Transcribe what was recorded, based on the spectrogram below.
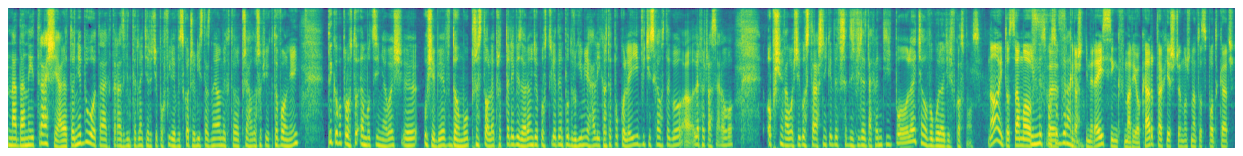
na danej trasie, ale to nie było tak jak teraz w internecie, że ci po chwili wyskoczy lista znajomych, kto przejechał to szybciej, kto wolniej, tylko po prostu emocje miałeś y, u siebie w domu, przy stole, przed telewizorem, gdzie po prostu jeden po drugim jechali każdy po kolei i wyciskał z tego lepsze czasy, albo obśmiewało się go strasznie, kiedy wszedł w zakręt i poleciał w ogóle gdzieś w kosmos. No i to samo Inny w, sposób w. Crash Team Racing, w Mario Kartach jeszcze można to spotkać.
